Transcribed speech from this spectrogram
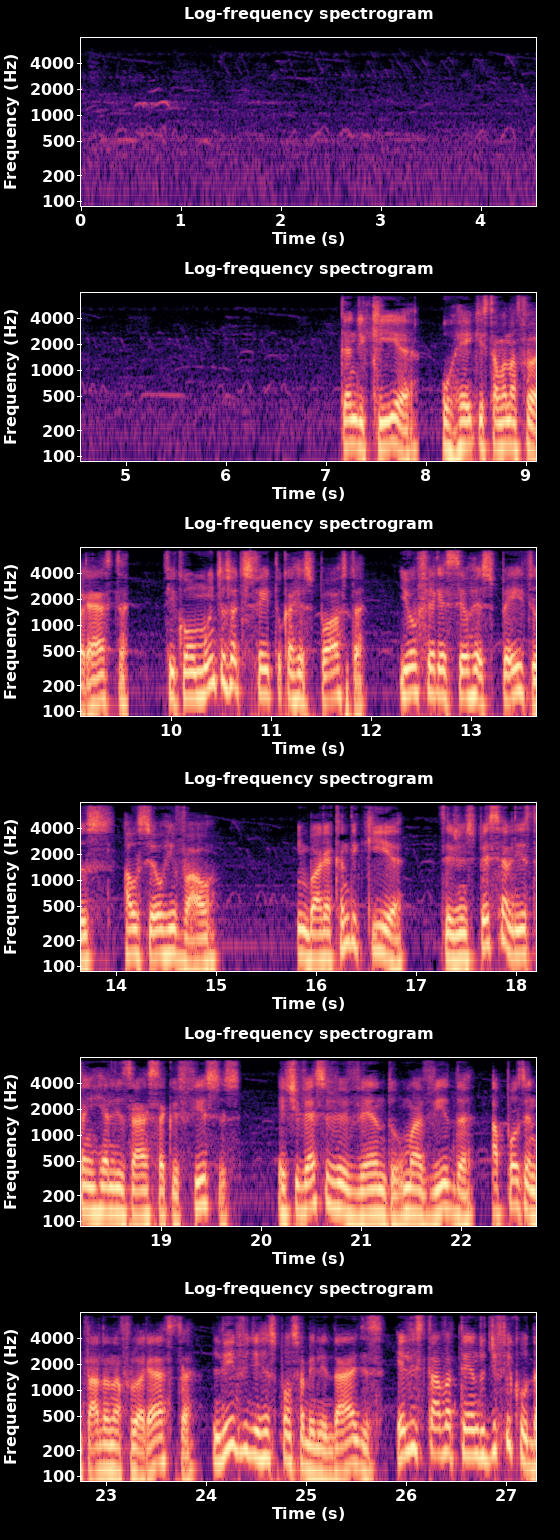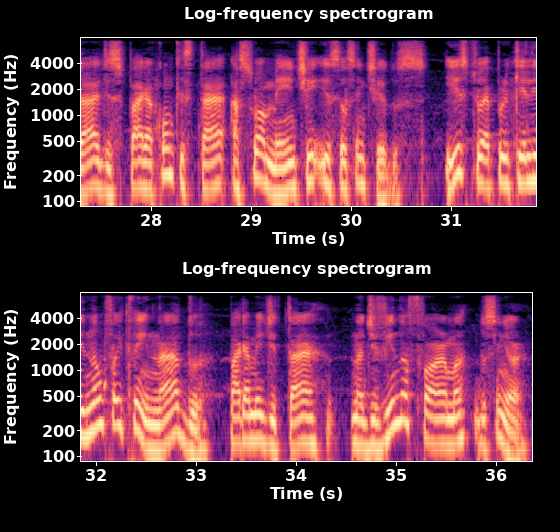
Kandikia, o rei que estava na floresta, ficou muito satisfeito com a resposta e ofereceu respeitos ao seu rival. Embora Kandikia seja um especialista em realizar sacrifícios, estivesse vivendo uma vida aposentada na floresta, livre de responsabilidades, ele estava tendo dificuldades para conquistar a sua mente e seus sentidos. Isto é porque ele não foi treinado para meditar na divina forma do Senhor.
